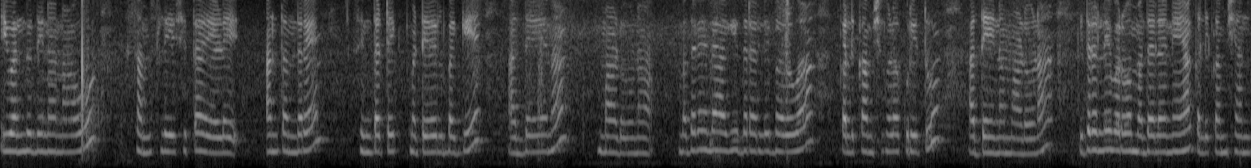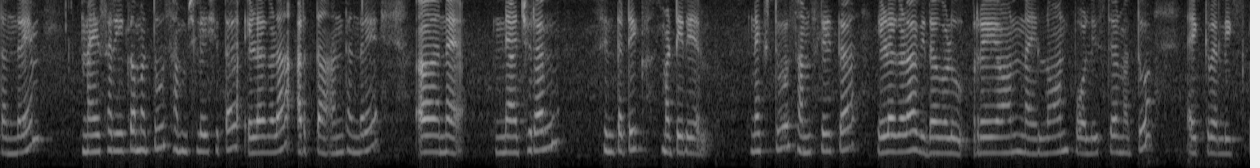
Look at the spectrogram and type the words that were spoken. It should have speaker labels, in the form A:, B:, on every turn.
A: ಈ ಒಂದು ದಿನ ನಾವು ಸಂಶ್ಲೇಷಿತ ಎಳೆ ಅಂತಂದರೆ ಸಿಂಥೆಟಿಕ್ ಮಟೀರಿಯಲ್ ಬಗ್ಗೆ ಅಧ್ಯಯನ ಮಾಡೋಣ. ಮೊದಲನೇದಾಗಿ ಇದರಲ್ಲಿ ಬರುವ ಕಲಿಕಾಂಶಗಳ ಕುರಿತು ಅಧ್ಯಯನ ಮಾಡೋಣ. ಇದರಲ್ಲಿ ಬರುವ ಮೊದಲನೆಯ ಕಲಿಕಾಂಶ ಅಂತಂದರೆ ನೈಸರ್ಗಿಕ ಮತ್ತು ಸಂಶ್ಲೇಷಿತ ಎಳೆಗಳ ಅರ್ಥ ಅಂತಂದರೆ ನ್ಯಾಚುರಲ್ ಸಿಂಥೆಟಿಕ್ ಮಟೀರಿಯಲ್. ನೆಕ್ಸ್ಟು ಸಂಶ್ಲೇಷಿತ ಎಳೆಗಳ ವಿಧಗಳು, ರೇಯಾನ್, ನೈಲಾನ್, ಪಾಲಿಸ್ಟರ್ ಮತ್ತು acrylic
